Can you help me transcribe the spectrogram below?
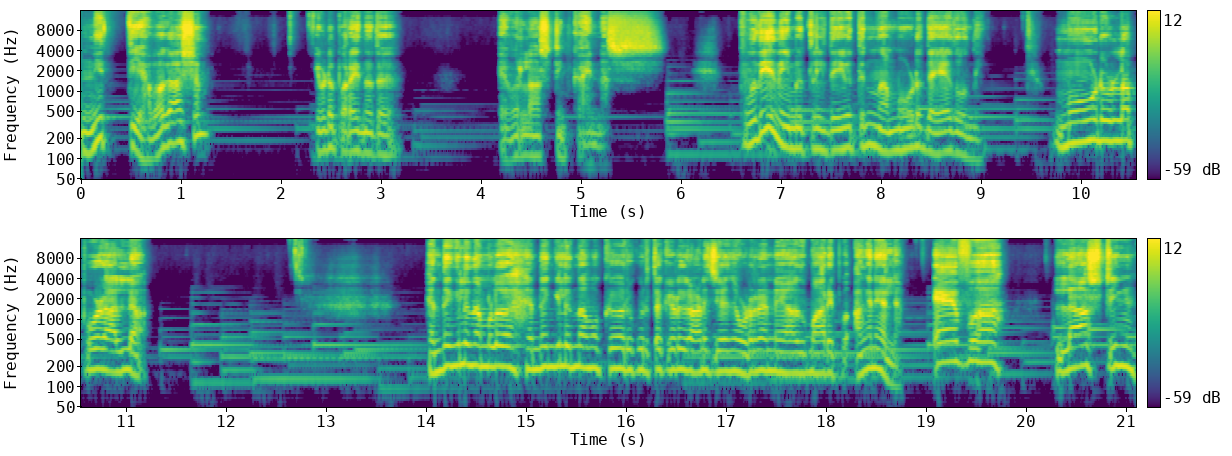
നിത്യ അവകാശം ഇവിടെ പറയുന്നത് എവർലാസ്റ്റിംഗ് കൈൻഡ്നസ് പുതിയ നിയമത്തിൽ ദൈവത്തിന് നമ്മോട് ദയ തോന്നി. മൂടുള്ളപ്പോഴല്ല. എന്തെങ്കിലും നമ്മൾ എന്തെങ്കിലും നമുക്ക് ഒരു കുരുത്തക്കേട് കാണിച്ചു കഴിഞ്ഞാൽ ഉടനെ തന്നെ അത് മാറിപ്പോ അങ്ങനെയല്ല. എവർ ലാസ്റ്റിംഗ്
